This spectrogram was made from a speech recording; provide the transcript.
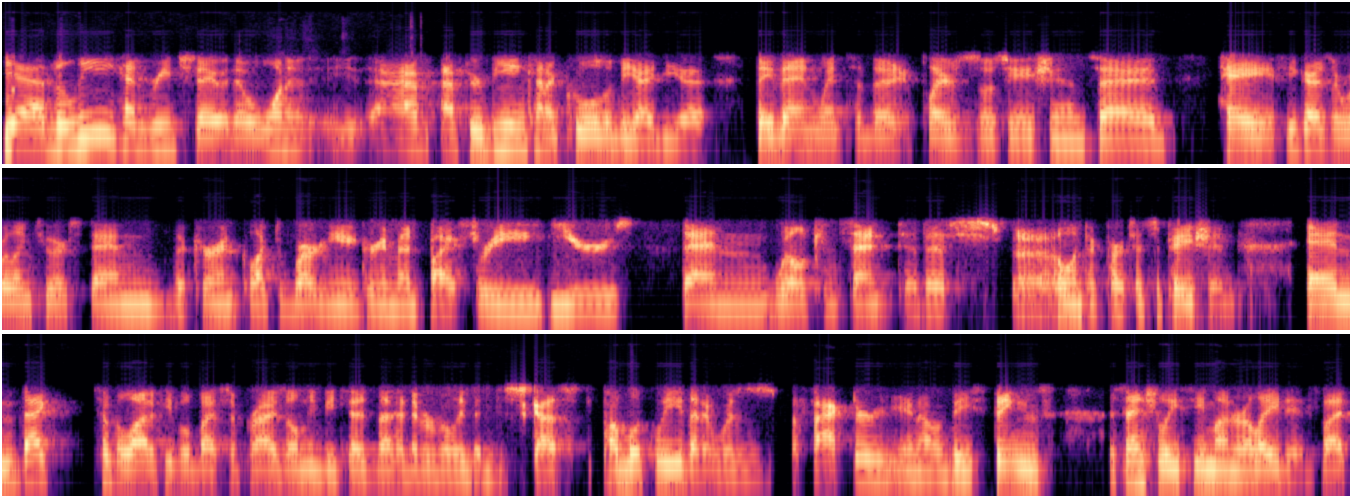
Yeah, the league had reached out. They wanted after being kind of cool to the idea. They then went to the Players Association and said, "Hey, if you guys are willing to extend the current collective bargaining agreement by three years, then we'll consent to this uh, Olympic participation." And that took a lot of people by surprise only because that had never really been discussed publicly that it was a factor. You know, these things essentially seem unrelated, but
